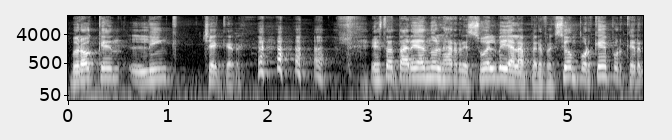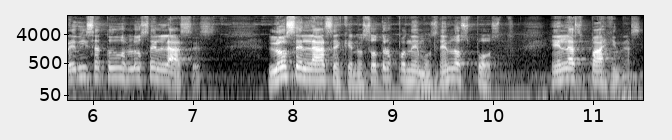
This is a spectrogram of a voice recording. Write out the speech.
Broken Link checker. Esta tarea nos la resuelve y a la perfección. ¿Por qué? Porque revisa todos los enlaces. Los enlaces que nosotros ponemos en los posts, en las páginas,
